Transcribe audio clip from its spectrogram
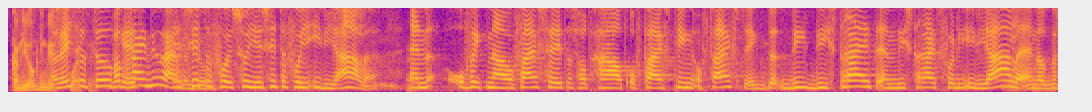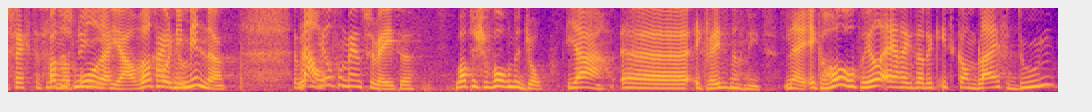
Kan hij ook niet meer Maar weet je sporten. wat het ook Wat is? ga je nu eigenlijk zit er doen? voor, zo, je zit er voor je idealen. En of ik nou vijf zetels had gehaald, of vijftien of vijftig... die, die strijd en die strijd voor die idealen... en dat bevechten van Wat is dat nu je onrecht, ideaal? Dat je wordt niet minder. Dat Nou. heel veel mensen weten. Wat is je volgende job? Ja, eh, ik weet het nog niet. Nee, ik hoop heel erg dat ik iets kan blijven doen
